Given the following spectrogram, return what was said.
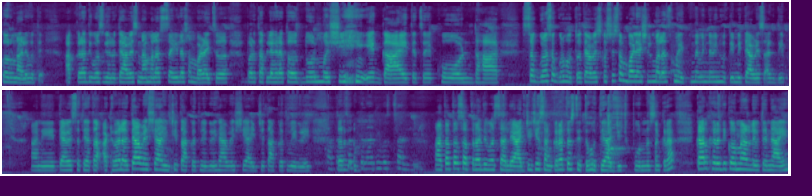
करून आले होते. अकरा दिवस गेलो त्यावेळेस ना मला सईला सांभाळायचं. परत आपल्या घरात दोन म्हशी एक गाय त्याचं एक खोंड धार सगळं सगळं होतं. त्यावेळेस कसे सांभाळले असेल मलाच माहिती. नवीन नवीन होते मी त्यावेळेस अगदी. आणि त्यावेळेस ते आता आठवायला त्यावेळेसची आईची ताकद वेगळी ह्यावेळेसची आईची ताकद वेगळी. तर आता तर सतरा दिवस चालले आजीची संक्रांतच तिथं होती. आजीची पूर्ण संक्रांत. काल खरेदी करून आणले होते ना आई.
